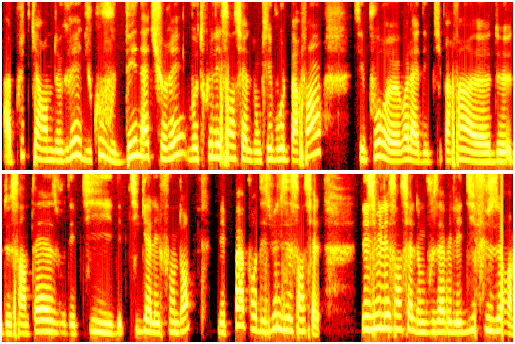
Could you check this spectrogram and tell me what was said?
à plus de 40 degrés, et du coup, vous dénaturez votre huile essentielle. Donc, les brûle-parfums, c'est pour voilà des petits parfums de, de synthèse ou des petits des petits galets fondants, mais pas pour des huiles essentielles. Les huiles essentielles, donc vous avez les diffuseurs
